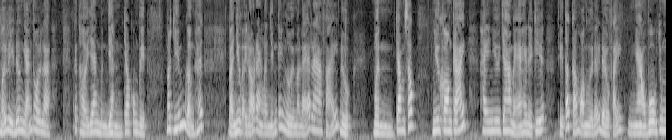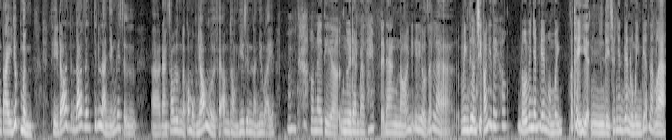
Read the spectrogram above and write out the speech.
bởi vì đơn giản thôi là cái thời gian mình dành cho công việc nó chiếm gần hết và như vậy rõ ràng là những cái người mà lẽ ra phải được mình chăm sóc như con cái hay như cha mẹ hay này kia thì tất cả mọi người đấy đều phải nhào vô chung tay giúp mình thì đó đó chính là những cái sự à, đằng sau lưng là có một nhóm người phải âm thầm hy sinh là như vậy. Ừ. Hôm nay thì ờ, người đàn bà thép lại đang nói những cái điều rất là bình thường chị nói như thế không? Đối với nhân viên của mình có thể hiện để cho nhân viên của mình biết rằng là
